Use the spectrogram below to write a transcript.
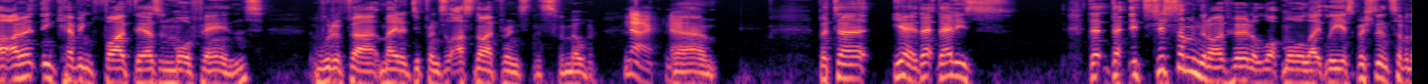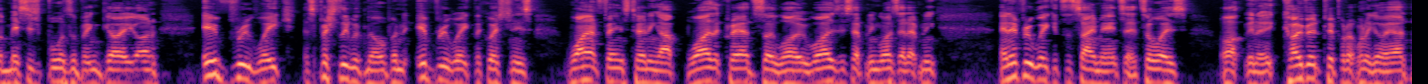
I don't think having five thousand more fans would have uh, made a difference last night, for instance, for Melbourne. No, no. Um, but uh, yeah, that that is that that it's just something that I've heard a lot more lately, especially on some of the message boards have been going on every week, especially with Melbourne. Every week, the question is why aren't fans turning up? Why are the crowds so low? Why is this happening? Why is that happening? And every week, it's the same answer. It's always oh, you know, COVID, people don't want to go out.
